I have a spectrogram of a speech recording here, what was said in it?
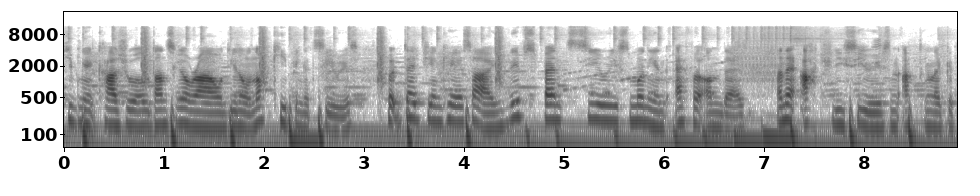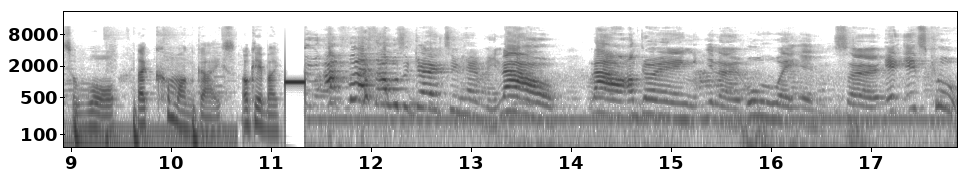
keeping it casual, dancing around, you know, not keeping it serious. But Deji and KSI, they've spent serious money and effort on theirs, and they're actually serious and acting like it's a war. Like, come on guys. Okay, bye. At first, I wasn't going too heavy. Now, now I'm going, you know, all the way in. So it, it's cool.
